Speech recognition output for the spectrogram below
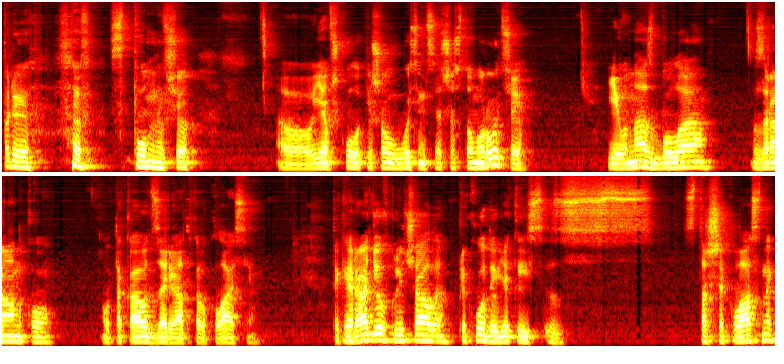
при... вспомнив, що я в школу пішов у 86-му році, і у нас була зранку отака от зарядка в класі. Таке радіо включали, приходив якийсь старшокласник,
